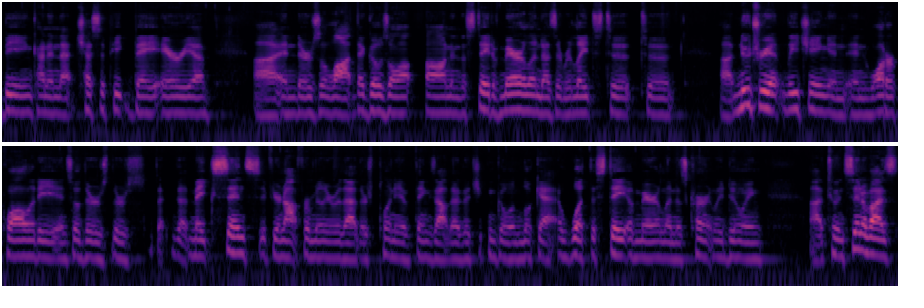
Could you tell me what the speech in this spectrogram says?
being kind of in that Chesapeake Bay area. Uh, and there's a lot that goes on in the state of Maryland as it relates to, to uh, nutrient leaching and, and, water quality. And so there's, there's that, that, makes sense if you're not familiar with that. There's plenty of things out there that you can go and look at what the state of Maryland is currently doing uh, to incentivize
